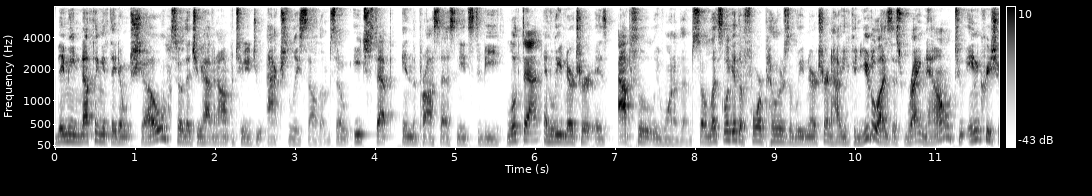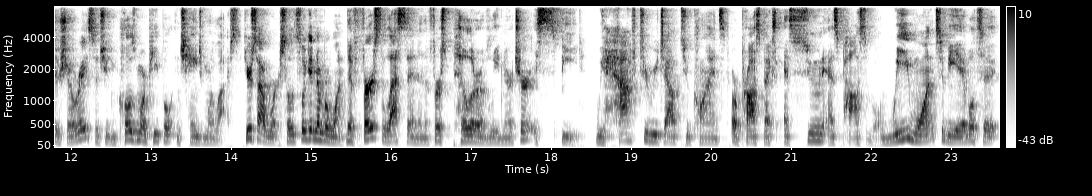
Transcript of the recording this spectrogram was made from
They mean nothing if they don't show so that you have an opportunity to actually sell them. So each step in the process needs to be looked at, and lead nurture is absolutely one of them. So let's look at the four pillars of lead nurture and how you can utilize this right now to increase your show rate so that you can close more people and change more lives. Here's how it works. So let's look at number one. The first lesson and the first pillar of lead nurture is speed. We have to reach out to clients or prospects as soon as possible. We want to be able to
